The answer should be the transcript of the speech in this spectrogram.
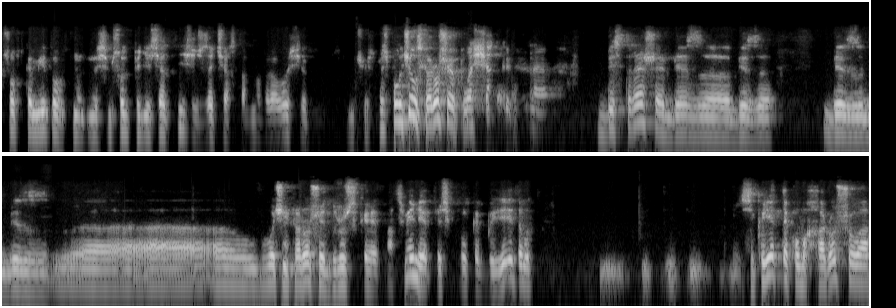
софт коммитов на 750 тысяч за час там набралось. То есть получилась хорошая площадка, без трэша, без, без, без, без э, очень хорошей дружеской атмосферы. То есть как бы это вот секрет такого хорошего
